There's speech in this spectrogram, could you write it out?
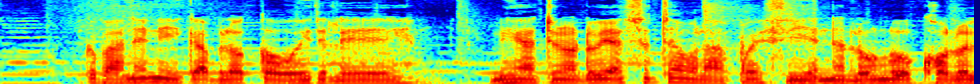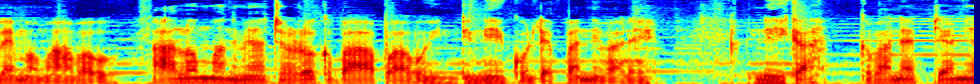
6ကဘာနဲ့နေကဘလော့ကဝေးတယ်လေနေဟာကျွန်တော်တို့ရဲ့စကြဝဠာပွဲစီရဲ့နှလုံးလို့ခေါ်လို့လည်းမမှားပါဘူးအားလုံးမှန်သမျှကျွန်တော်တို့ကဘာပါဝင်ဒီနေ့ကိုလက်ပတ်နေပါတယ် နေကကဘာနဲ့ပြင်းပြ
